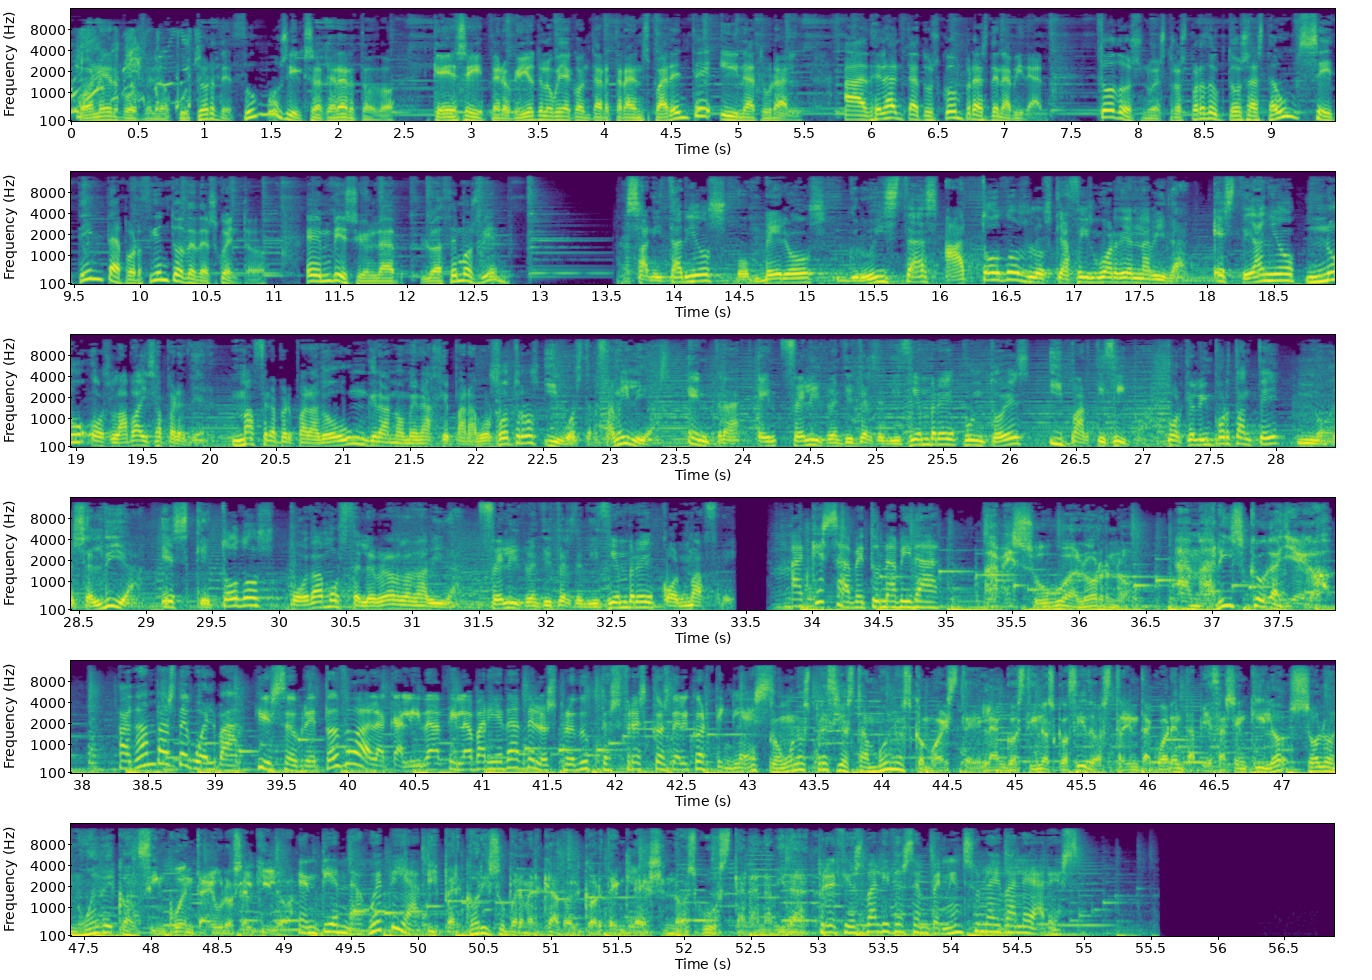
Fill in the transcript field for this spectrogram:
poner voz de locutor de zumos y exagerar todo. Que sí, pero que yo te lo voy a contar transparente y natural. Adelanta tus compras de Navidad. Todos nuestros productos hasta un 70% de descuento. En Vision Lab lo hacemos bien. Sanitarios, bomberos, gruistas, a todos los que hacéis guardia en Navidad. Este año no os la vais a perder. Mafre ha preparado un gran homenaje para vosotros y vuestras familias. Entra en feliz23dediciembre.es y participa, porque lo importante no es el día, es que todos podamos celebrar la Navidad. Feliz 23 de diciembre con Mafre. ¿A qué sabe tu Navidad? A besugo al horno. A marisco gallego. A gambas de Huelva. Y sobre todo a la calidad y la variedad de los productos frescos del corte inglés. Con unos precios tan buenos como este, langostinos cocidos 30-40 piezas en kilo, solo 9,50 euros el kilo. En tienda web y app. Hipercor y supermercado El Corte Inglés. Nos gusta la Navidad. Precios válidos en Península y Baleares.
